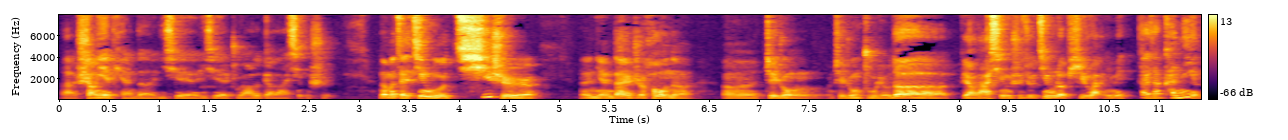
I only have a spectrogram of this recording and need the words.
呃，商业片的一些一些主要的表达形式。那么在进入七十年代之后呢，呃，这种这种主流的表达形式就进入了疲软，因为大家看腻了，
